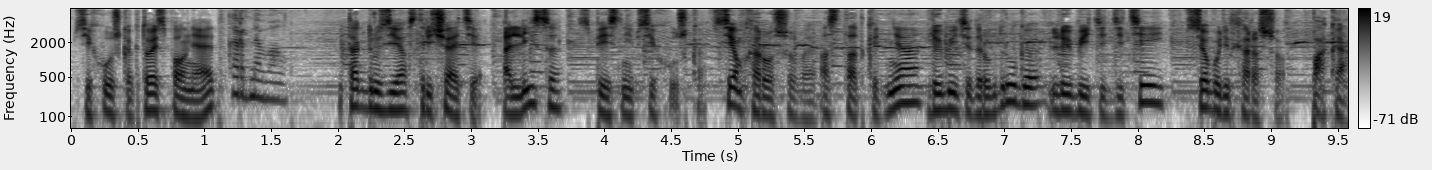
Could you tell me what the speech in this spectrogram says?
Психушка. Кто исполняет? Карнавал. Итак, друзья, встречайте Алиса с песней «Психушка». Всем хорошего остатка дня. Любите друг друга, любите детей. Все будет хорошо. Пока.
